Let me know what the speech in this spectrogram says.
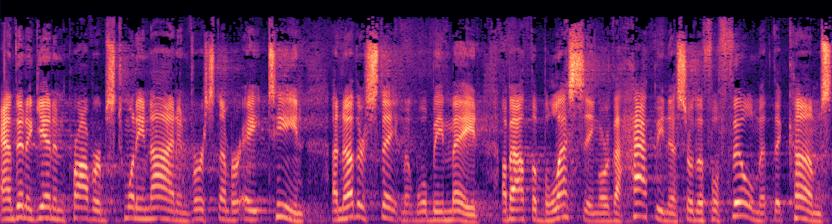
And then again in Proverbs 29 and verse number 18, another statement will be made about the blessing or the happiness or the fulfillment that comes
